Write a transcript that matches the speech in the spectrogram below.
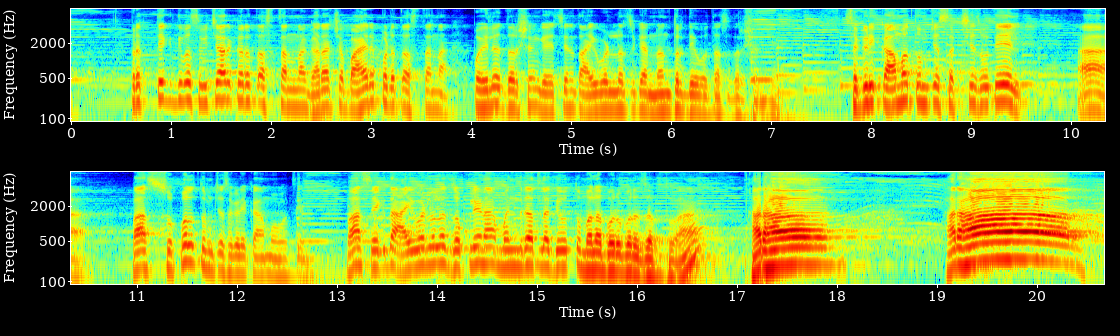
प्रत्येक दिवस विचार करत असताना घराच्या बाहेर पडत असताना पहिलं दर्शन घ्यायचं नाही तर आईवडिलाचं घ्या नंतर देवताचं दर्शन घ्या. सगळी कामं तुमचे सक्सेस होतील. हा बास सुफल तुमचे सगळे कामं होतील. बास एकदा आईवडिलाला जपले ना मंदिरातला देव तुम्हाला बरोबर जपतो हां? हर हर हर हर!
